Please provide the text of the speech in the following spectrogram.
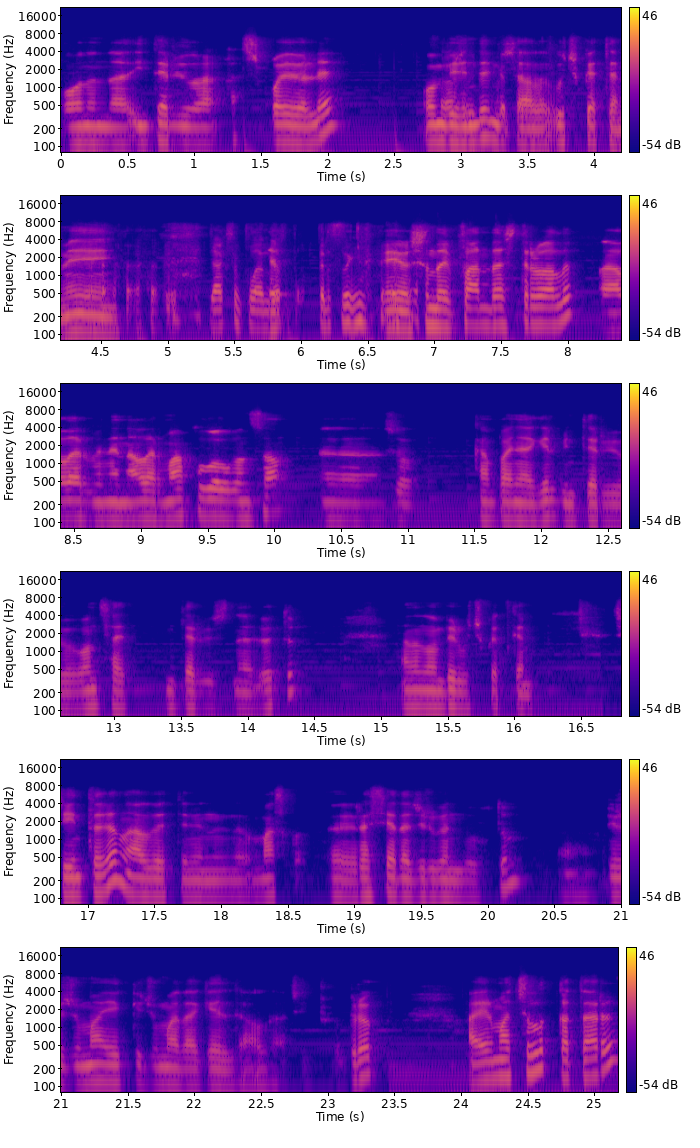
Онунда интервьюга катышып коюп эле он биринде мисалы учуп кетем э. жакшы пландаштырыптырсың э ушундай пландаштырып алып алар менен алар макул болгон соң ошол компанияга келип интервью он сайт интервьюсуна өтүп анан он бир учуп кеткем жыйынтыгын албетте мен москва э, россияда жүргөндө уктум бир жума эки жумада келди ал да жыйынтыгы. Бирок айырмачылык катары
